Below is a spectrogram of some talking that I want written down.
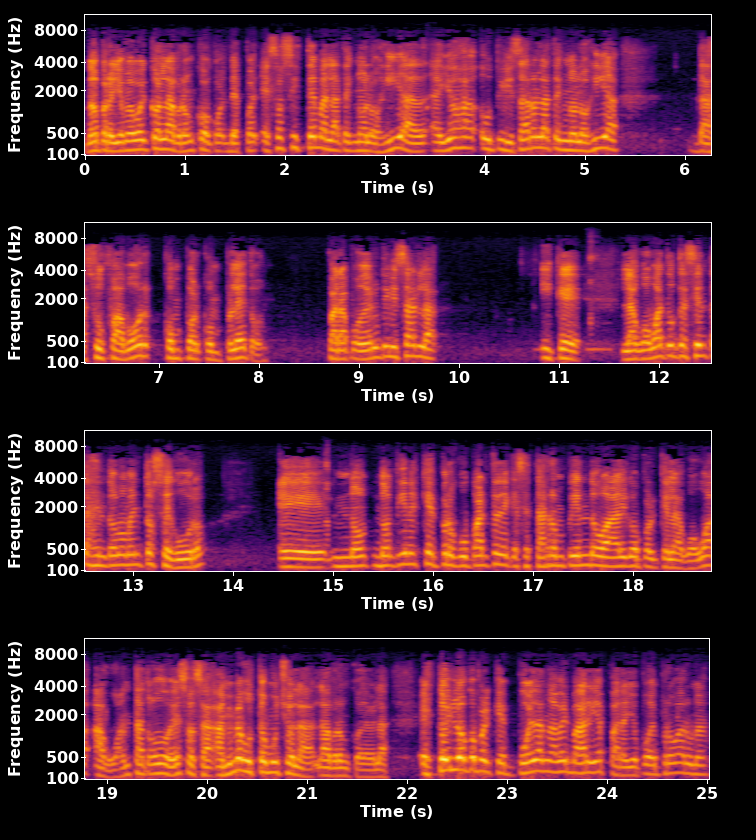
No, pero yo me voy con la Bronco. con- Después, esos sistemas, la tecnología, ellos ah, utilizaron la tecnología a su favor con, por completo para poder utilizarla y que la guagua tú te sientas en todo momento seguro. Eh, no, no tienes que preocuparte de que se está rompiendo algo porque la guagua aguanta todo eso. O sea, a mí me gustó mucho la, la Bronco, de verdad. Estoy loco porque puedan haber varias para yo poder probar una,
